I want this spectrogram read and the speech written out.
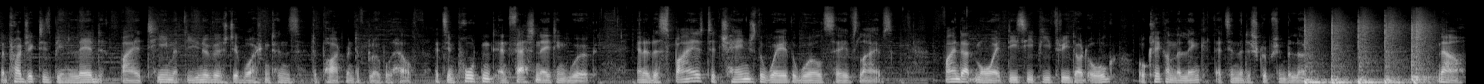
The project has been led by a team at the University of Washington's Department of Global Health. It's important and fascinating work, and it aspires to change the way the world saves lives. Find out more at dcp3.org or click on the link that's in the description below. Now,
